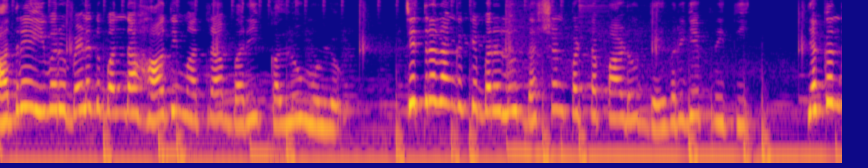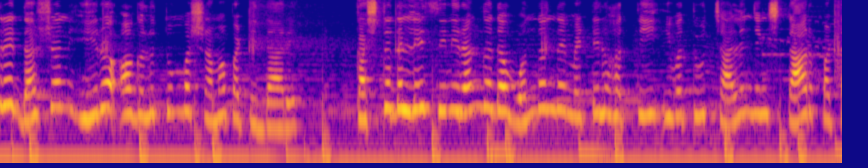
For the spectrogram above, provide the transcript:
ಆದರೆ ಇವರು ಬೆಳೆದು ಬಂದ ಹಾದಿ ಮಾತ್ರ ಬರೀ ಕಲ್ಲು ಮುಳ್ಳು. ಚಿತ್ರರಂಗಕ್ಕೆ ಬರಲು ದರ್ಶನ್ ಪಟ್ಟ ಪಾಡು ದೇವರಿಗೆ ಪ್ರೀತಿ. ಯಾಕಂದ್ರೆ ದರ್ಶನ್ ಹೀರೋ ಆಗಲು ತುಂಬ ಶ್ರಮ ಪಟ್ಟಿದ್ದಾರೆ ಕಷ್ಟದಲ್ಲೇ ಸಿನಿರಂಗದ ಒಂದೊಂದೇ ಮೆಟ್ಟಿಲು ಹತ್ತಿ ಇವತ್ತು ಚಾಲೆಂಜಿಂಗ್ ಸ್ಟಾರ್ ಪಟ್ಟ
